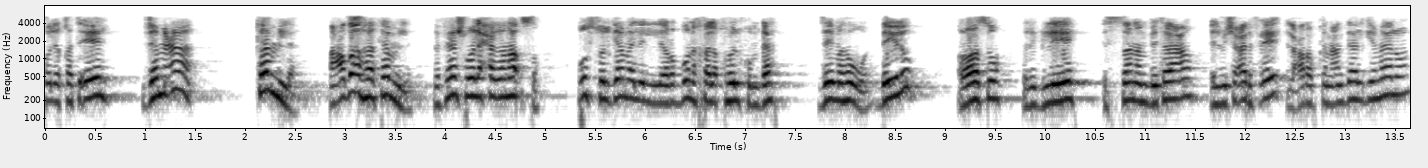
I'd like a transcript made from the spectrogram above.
خلقت إيه؟ جمعاء كاملة أعضائها كاملة ما فيهاش ولا حاجة ناقصة. بصوا الجمل اللي ربنا خلقه لكم ده. زي ما هو. ديله راسه رجليه الصنم بتاعه. اللي مش عارف إيه العرب كان عندها الجمال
